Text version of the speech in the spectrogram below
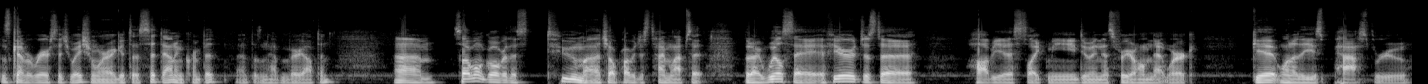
is kind of a rare situation where I get to sit down and crimp it. That doesn't happen very often. Um, so I won't go over this too much. I'll probably just time lapse it. But I will say, if you're just a hobbyist like me doing this for your home network, get one of these pass-through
